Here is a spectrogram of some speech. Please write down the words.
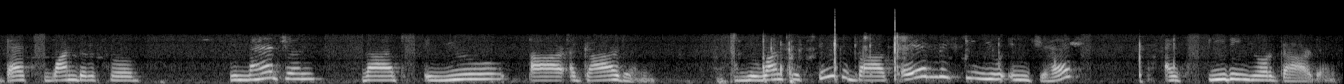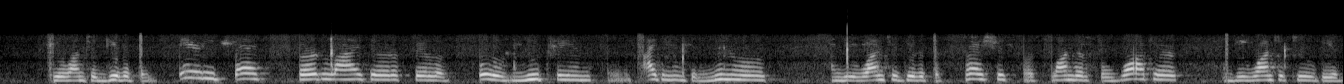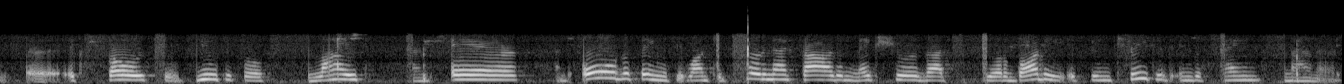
that's wonderful. Imagine that you are a garden and you want to think about everything you ingest as feeding your garden. You want to give it the very best fertilizer full of, full of nutrients and vitamins and minerals, and you want to give it the freshest, most wonderful water, and you want it to be uh, exposed to beautiful light and air and all the things you want to turn that garden, make sure that your body is being treated in the same manner.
